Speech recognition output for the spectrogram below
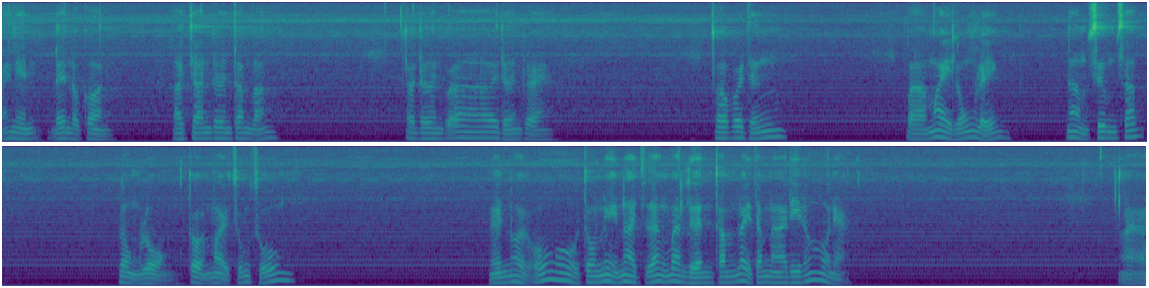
ห้เนนเดินออกก่อน อาจารย์เดินตามหลัง ก็เดินไปเดินไปพอไปถึง ป่าไม้หลงเหลง น้ำซึมซับลงลงต้นไม้สูงสูงเงินน้อย โอ้ ตรงนี้น่าจะตั้งบ้านเรือนทำไร่ทำนาดีเนาะเนี่ย อ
